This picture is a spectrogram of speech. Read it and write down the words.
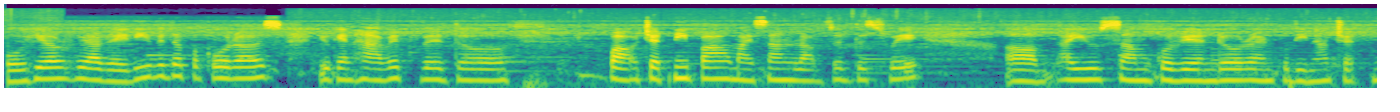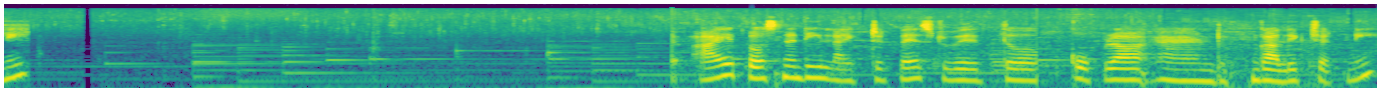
So here we are ready with the pakoras. You can have it with uh, chutney pav. My son loves it this way um, I use some coriander and pudina chutney. I personally liked it best with the copra and garlic chutney.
